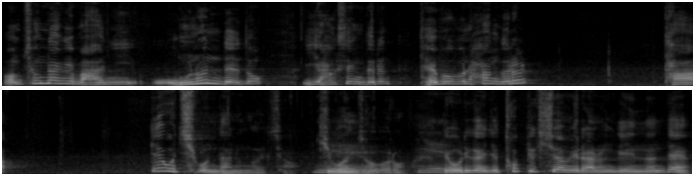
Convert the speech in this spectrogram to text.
엄청나게 많이 오는데도 이 학생들은 대부분 한글을 다 깨우치고 온다는 거죠. 예, 기본적으로. 예. 근데 우리가 이제 토픽 시험이라는 게 있는데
